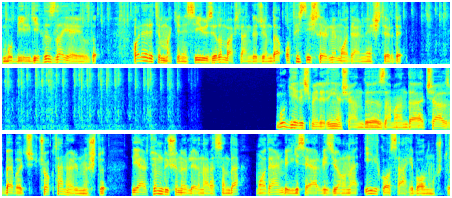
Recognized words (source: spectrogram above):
Bu bilgi hızla yayıldı. Hollerith'in makinesi yüzyılın başlangıcında ofis işlerini modernleştirdi. Bu gelişmelerin yaşandığı zamanda Charles Babbage çoktan ölmüştü. Diğer tüm düşünürlerin arasında modern bilgisayar vizyonuna ilk o sahip olmuştu.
